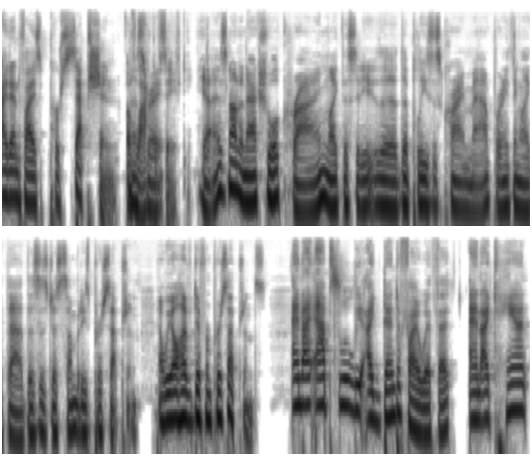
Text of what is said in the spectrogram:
identifies perception of That's lack right. of safety. Yeah, it's not an actual crime like the city, the the police's crime map or anything like that. This is just somebody's perception, and we all have different perceptions. and I absolutely identify with it and I can't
